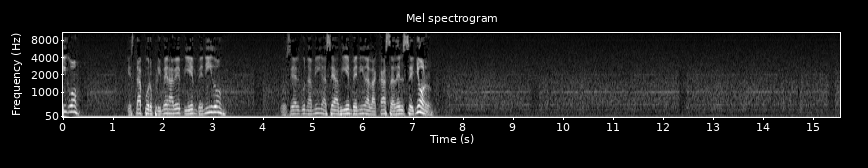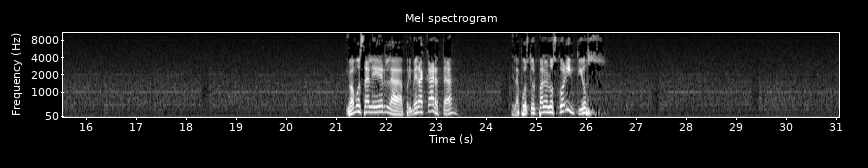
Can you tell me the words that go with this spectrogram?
amigo que está por primera vez, bienvenido. O sea, alguna amiga, sea bienvenida a la casa del Señor. Y vamos a leer la primera carta del apóstol Pablo a los Corintios.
